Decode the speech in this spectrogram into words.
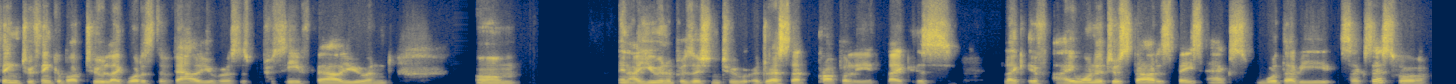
thing to think about too like what is the value versus perceived value and um and are you in a position to address that properly? Like is like if i wanted to start a spacex would that be successful?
